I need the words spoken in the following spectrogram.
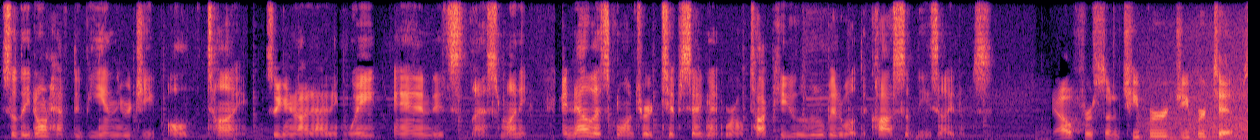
so they don't have to be in your Jeep all the time. So you're not adding weight and it's less money. And now let's go on to our tip segment where I'll talk to you a little bit about the costs of these items. Now for some cheaper Jeeper tips.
